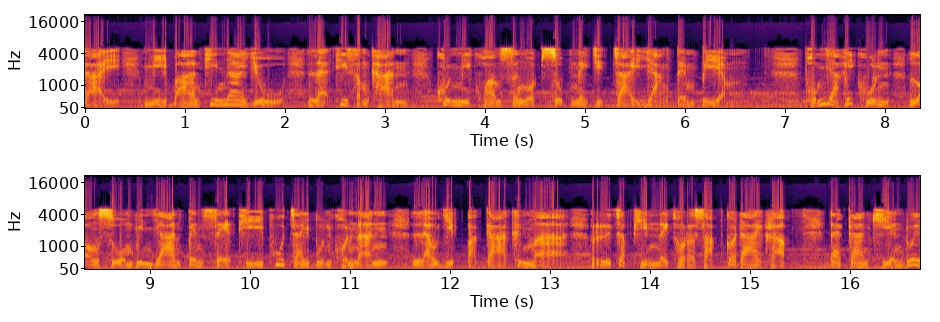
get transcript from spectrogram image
ใจ มีบ้านที่น่าอยู่ และที่สำคัญ คุณมีความสงบสุขในจิตใจอย่างเต็มเปี่ยม ผมอยากให้คุณลองสวมวิญญาณเป็นเศรษฐีผู้ใจบุญคนนั้น แล้วหยิบปากกาขึ้นมา หรือจะพิมพ์ในโทรศัพท์ก็ได้ครับ แต่การเขียนด้วย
